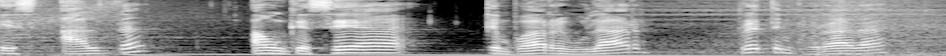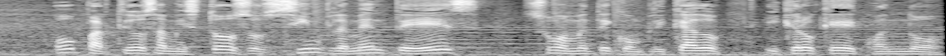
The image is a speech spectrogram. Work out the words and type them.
es alta, aunque sea temporada regular, pretemporada partidos amistosos. Simplemente es sumamente complicado y creo que cuando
